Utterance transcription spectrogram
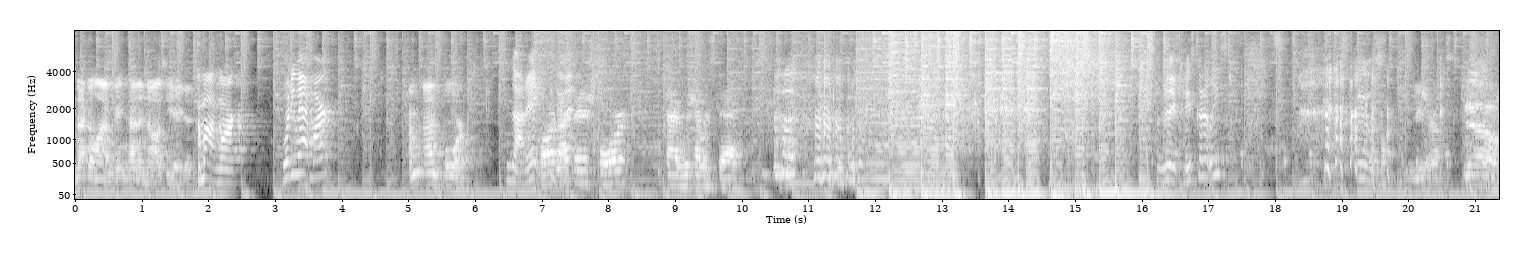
Not gonna lie, I'm getting kind of nauseated. Come on, Mark. What are you at, Mark? I'm on four. You got it. You Mark, can I it. finished four. and I wish I was dead. Do they taste good at least? No.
